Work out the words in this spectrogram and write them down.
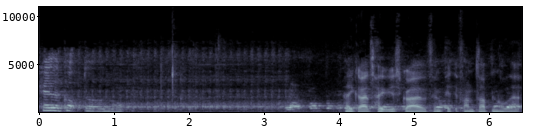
helicopter or not. Hey guys, hope you subscribe and hit the thumbs up and all that.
